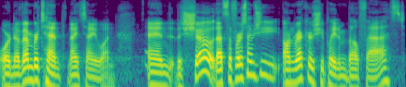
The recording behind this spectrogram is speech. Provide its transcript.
or November 10th, 1991. And the show, that's the first time she on record she played in Belfast.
